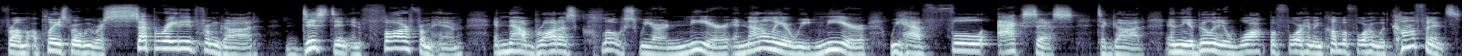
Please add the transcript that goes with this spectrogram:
from a place where we were separated from God, distant and far from Him, and now brought us close. We are near. And not only are we near, we have full access to God and the ability to walk before Him and come before Him with confidence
